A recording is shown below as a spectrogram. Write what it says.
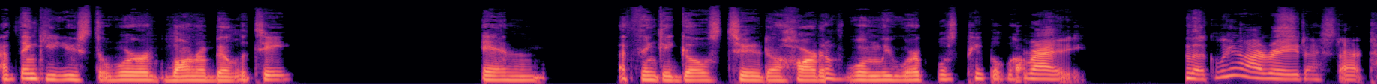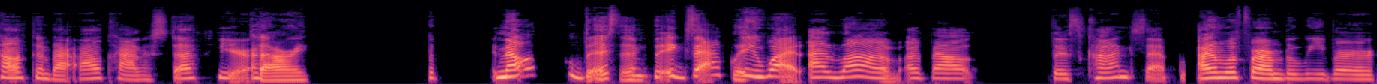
I think you used the word vulnerability. And I think it goes to the heart of when we work with people. Right. Look, we are ready to start talking about all kind of stuff here. Sorry. No, this is exactly what I love about this concept. I'm a firm believer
